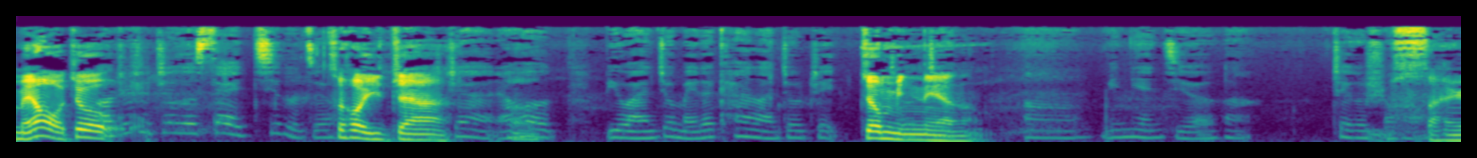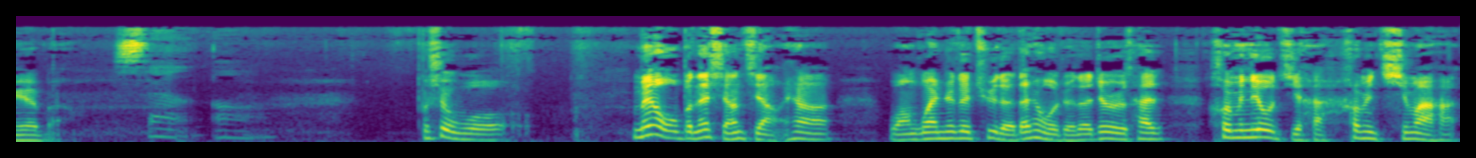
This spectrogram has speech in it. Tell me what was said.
没有就哦，这是这个赛季的最后最后一站然后比完就没得看了，就这就明年了，嗯，明年几月份？这个时候三月吧。三嗯，不是我，没有，我本来想讲一下《王冠》这个剧的，但是我觉得就是它后面六集还后面起码还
